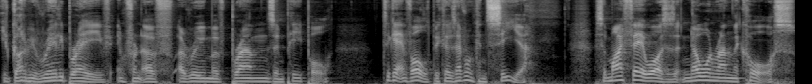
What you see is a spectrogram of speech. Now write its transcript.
you've got to be really brave in front of a room of brands and people to get involved because everyone can see you. So my fear was is that no one ran the course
